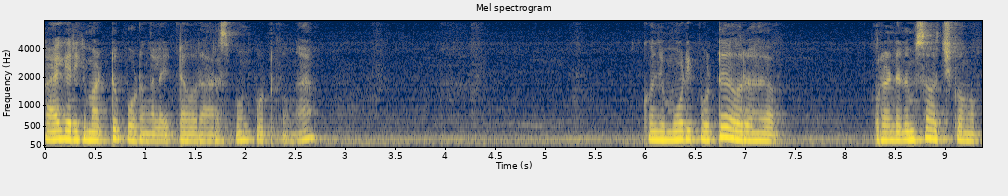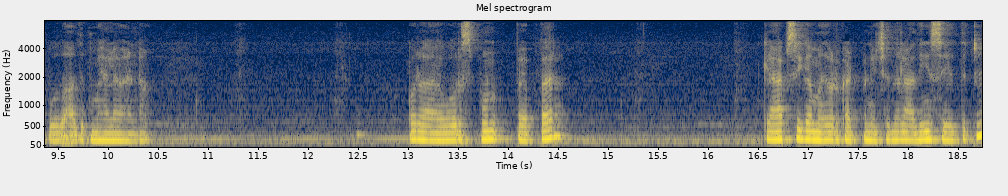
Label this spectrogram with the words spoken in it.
காய்கறிக்கு மட்டும் போடுங்க லைட்டாக ஒரு அரை ஸ்பூன் போட்டுக்கோங்க. கொஞ்சம் மூடி போட்டு ஒரு ரெண்டு நிமிஷம் வச்சுக்கோங்க போதும். அதுக்கு மேலே வேண்டாம். ஒரு ஒரு ஸ்பூன் பெப்பர் கேப்சிகம் அதோட கட் பண்ணி வச்சிருந்தாலும் அதையும் சேர்த்துட்டு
